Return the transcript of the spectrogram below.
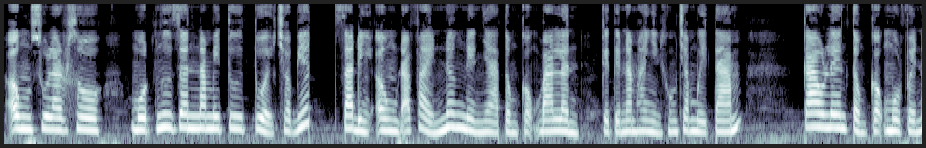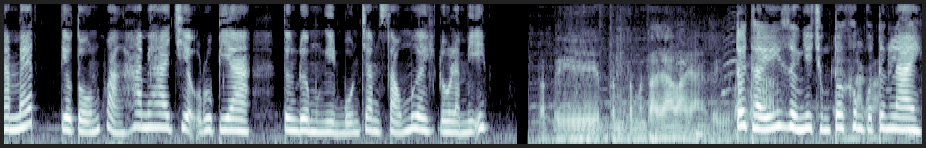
Ông Sularso, một ngư dân 54 tuổi cho biết, gia đình ông đã phải nâng nền nhà tổng cộng 3 lần kể từ năm 2018, cao lên tổng cộng 1,5 mét, tiêu tốn khoảng 22 triệu rupiah, tương đương 1.460 đô la Mỹ. Tôi thấy dường như chúng tôi không có tương lai,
